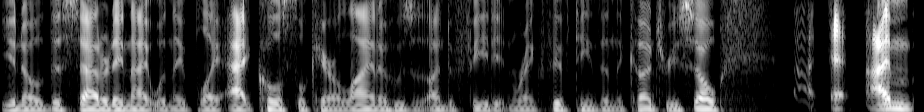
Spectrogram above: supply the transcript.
you know, this Saturday night when they play at Coastal Carolina, who's undefeated and ranked 15th in the country. So, I, I'm.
